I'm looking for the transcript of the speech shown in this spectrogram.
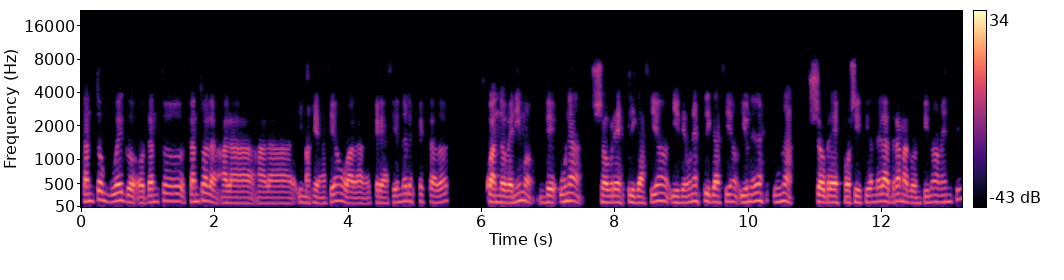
tantos huecos o tanto, tanto a la, a la, a la imaginación o a la creación del espectador, cuando venimos de una sobreexplicación y de una explicación y una, una sobreexposición de la trama continuamente,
